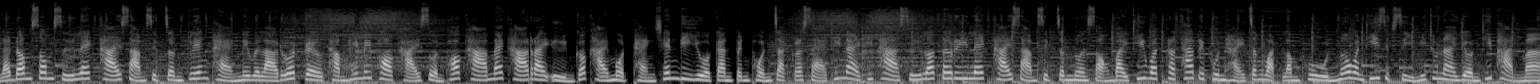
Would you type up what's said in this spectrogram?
และด้อมส้มซื้อเลขท้าย 30 จนเกลี้ยงแผงในเวลารวดเร็วทำให้ไม่พอขายส่วนพ่อค้าแม่ค้ารายอื่นก็ขายหมดแผงเช่นดียัวกันเป็นผลจากกระแสที่นายพิธาซื้อลอตเตอรี่เลขท้าย 30จำนวน 2 ใบที่วัดพระธาตุริพุนไหจังหวัดลำพูนเมื่อวันที่ 14 มิถุนายนที่ผ่านมา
